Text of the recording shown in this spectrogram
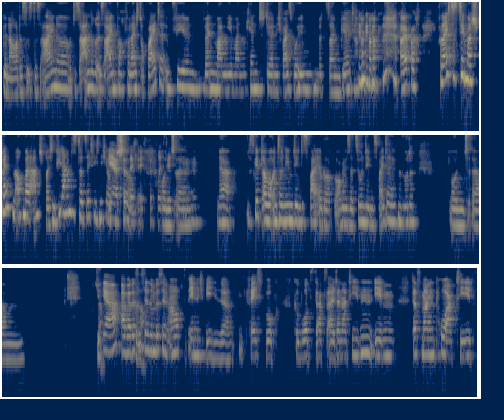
genau, das ist das eine. Und das andere ist einfach vielleicht auch weiterempfehlen, wenn man jemanden kennt, der nicht weiß, wohin mit seinem Geld. einfach vielleicht das Thema Spenden auch mal ansprechen. Viele haben das tatsächlich nicht auf ja, dem Schirm. Tatsächlich, das Und äh, mhm. ja, es gibt aber Unternehmen, denen das oder Organisationen, denen es weiterhelfen würde. Und ähm, ja, ja, aber das genau. ist ja so ein bisschen auch ähnlich wie diese Facebook. Geburtstagsalternativen, eben, dass man proaktiv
